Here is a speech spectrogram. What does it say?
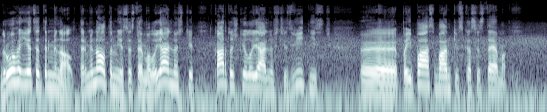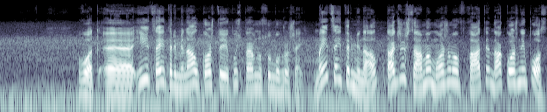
Друга є це термінал. Термінал там є система лояльності, карточки лояльності, звітність, е, PayPass, банківська система. От, е, і цей термінал коштує якусь певну суму грошей. Ми цей термінал так же ж само можемо впхати на кожний пост.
